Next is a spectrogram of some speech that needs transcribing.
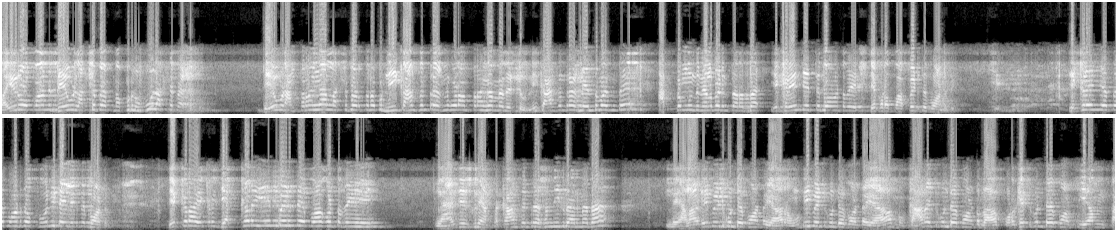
పై రూపాన్ని దేవుడు లక్ష్య పెట్టినప్పుడు నువ్వు లక్ష్య పెట్టకు దేవుడు అంతరంగా లక్ష్య పెడుతున్నప్పుడు నీ కాన్సన్ట్రేషన్ కూడా అంతరంగం మీద పెట్టు. నీ కాన్సన్ట్రేషన్ ఎంత అర్థం ముందు నిలబడిన తర్వాత ఇక్కడ ఏం చేస్తే బాగుంటుంది? ఇక్కడ ఒక పఫ్ పెడితే బాగుంటుంది. ఇక్కడ ఏం చేస్తే బాగుంటుంది? పోనీ టైల్ అయితే బాగుంటుంది. ఇక్కడ ఇక్కడ ఎక్కడ ఏం పెడితే బాగుంటుంది? ప్లాన్ చేసుకుని ఎంత కాన్సన్ట్రేషన్ నీకు దాని మీద? ఎలాడే పెట్టుకుంటే బాగుంటాయా? రౌండీ పెట్టుకుంటే బాగుంటాయా? కారెట్టుకుంటే బాగుంటుందా? పొడకెట్టుకుంటే బాగుంటుంది ఎంత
